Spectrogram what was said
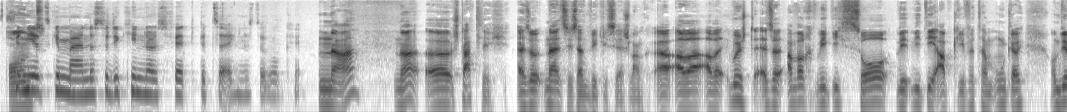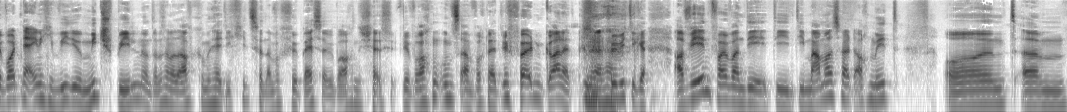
Ich finde Und, jetzt gemein, dass du die Kinder als fett bezeichnest, aber okay. na, na, äh, stattlich. Also, nein, sie sind wirklich sehr schlank. Äh, aber, aber, wurscht, also einfach wirklich so, wie, wie die abgeliefert haben, unglaublich. Und wir wollten ja eigentlich im Video mitspielen und dann sind wir drauf gekommen, hey, die Kids sind einfach viel besser. Wir brauchen die Scheiße, wir brauchen uns einfach nicht, wir folgen gar nicht. viel wichtiger. Auf jeden Fall waren die, die, die Mamas halt auch mit und, ähm,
